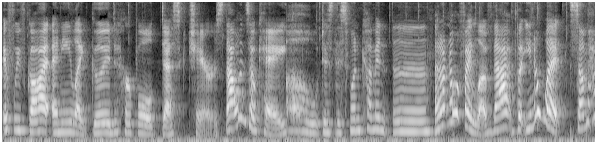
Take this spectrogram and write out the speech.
if we've got any like good purple desk chairs. That one's okay. Oh, does this one come in? Uh, I don't know if I love that, but you know what? Somehow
